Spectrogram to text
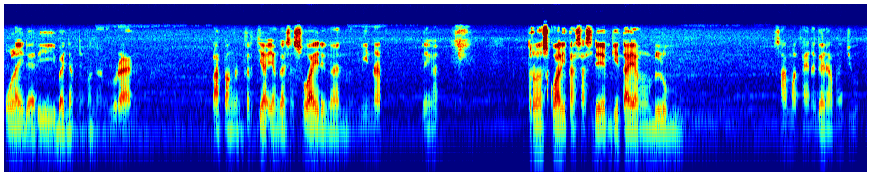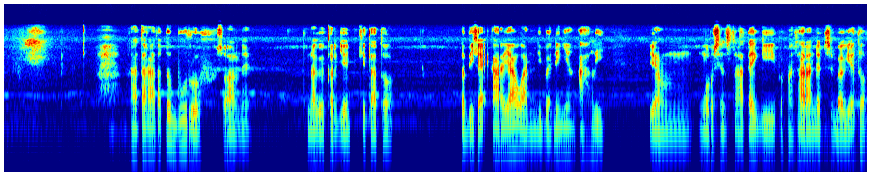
Mulai dari banyaknya pengangguran lapangan kerja yang gak sesuai dengan minat ya kan? Terus kualitas SDM kita yang belum sama kayak negara maju rata-rata tuh buruh soalnya. Tenaga kerja kita tuh. Lebih kayak karyawan dibanding yang ahli. Yang ngurusin strategi pemasaran dan sebagainya tuh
